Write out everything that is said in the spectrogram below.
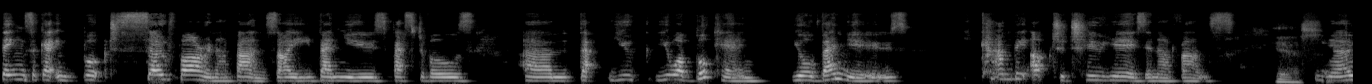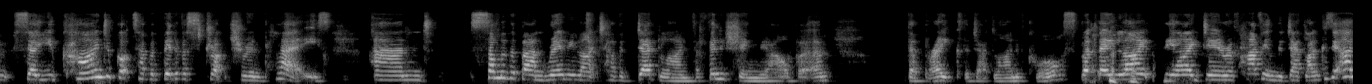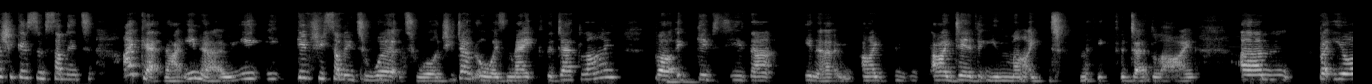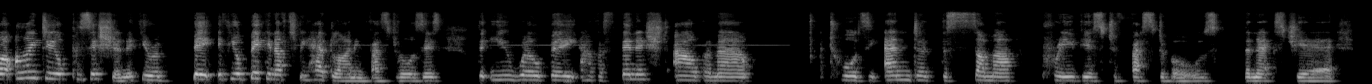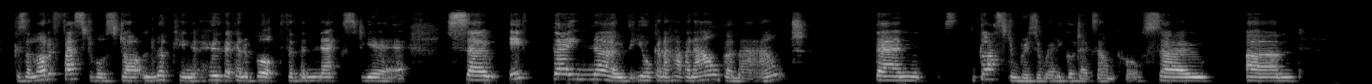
things are getting booked so far in advance, i.e., venues, festivals, um, that you you are booking your venues can be up to two years in advance. Yes. You know, so you kind of got to have a bit of a structure in place. And some of the band really like to have a deadline for finishing the album they break the deadline, of course, but they like the idea of having the deadline because it actually gives them something to. I get that, you know, it gives you something to work towards. You don't always make the deadline, but it mm. gives you that, you know, I, idea that you might make the deadline. Um, but your ideal position, if you're a big, if you're big enough to be headlining festivals, is that you will be have a finished album out towards the end of the summer previous to festivals the next year because a lot of festivals start looking at who they're going to book for the next year. So if they know that you're going to have an album out, then Glastonbury is a really good example. So um,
